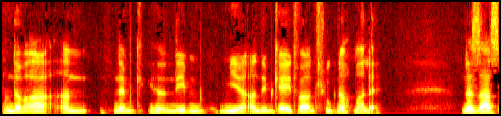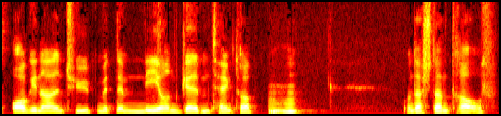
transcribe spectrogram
Und da war an einem, neben mir an dem Gate war ein Flug nach Malle. Und da saß original ein Typ mit einem neongelben Tanktop Mhm. und da stand drauf,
